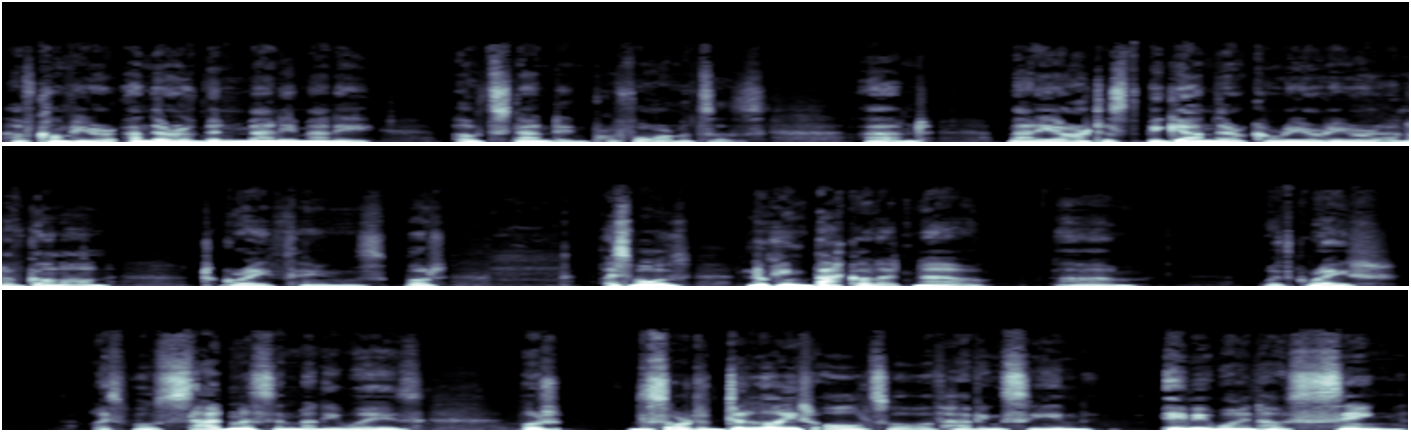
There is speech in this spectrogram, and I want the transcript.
have come here. And there have been many, many outstanding performances. And many artists began their career here and have gone on to great things. But I suppose looking back on it now um, with great I suppose, sadness in many ways, but the sort of delight also of having seen Amy Winehouse sing.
